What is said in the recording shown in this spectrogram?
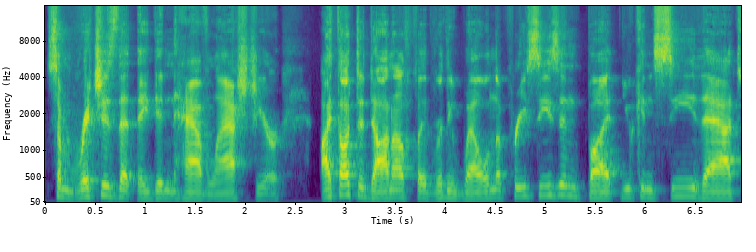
some riches that they didn't have last year. I thought Dadonov played really well in the preseason, but you can see that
